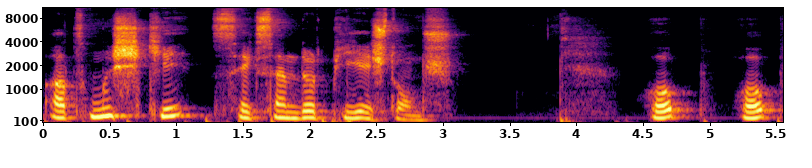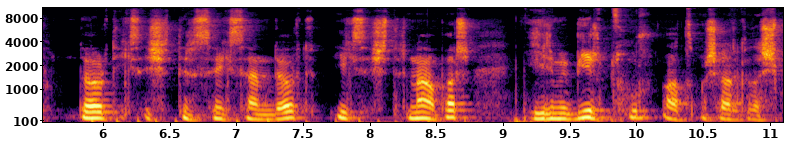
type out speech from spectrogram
atmış ki 84 pi'ye eşit olmuş? Hop hop 4x eşittir 84. x eşittir ne yapar? 21 tur atmış arkadaşım.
